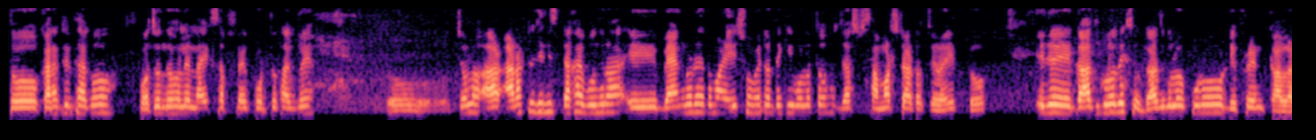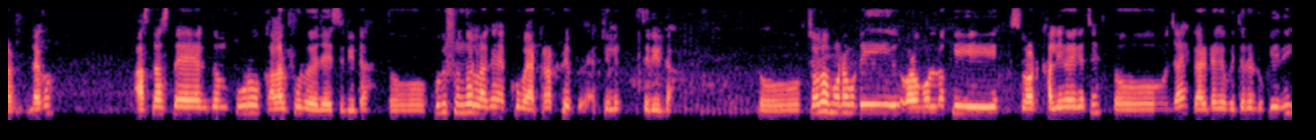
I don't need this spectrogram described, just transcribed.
তো কানেক্টেড থাকো, পছন্দ হলে লাইক সাবস্ক্রাইব করতে থাকবে। তো চলো, আর আরেকটা জিনিস দেখায় বন্ধুরা এই ব্যাঙ্গালোরে তোমার এই সময়টাতে কি বলতো জাস্ট সামার স্টার্ট হচ্ছে রাইট তো এই যে গাছগুলো দেখছ, গাছগুলো পুরো ডিফারেন্ট কালার দেখো। আস্তে আস্তে একদম পুরো কালারফুল হয়ে যায় সিটিটা। তো খুবই সুন্দর লাগে, খুব অ্যাট্রাকটিভ অ্যাকচুয়ালি সিটিটা। তো চলো, মোটামুটি ওরা বলল কি স্লট খালি হয়ে গেছে, তো যাই, গাড়িটাকে ভিতরে ঢুকিয়ে দিই।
